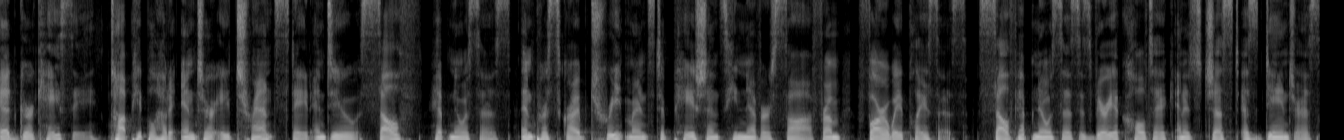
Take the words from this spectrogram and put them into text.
Edgar Cayce taught people how to enter a trance state and do self hypnosis and prescribe treatments to patients he never saw from faraway places. Self hypnosis is very occultic and it's just as dangerous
